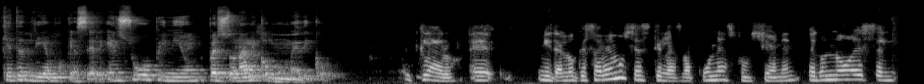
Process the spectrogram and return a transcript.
¿Qué tendríamos que hacer en su opinión personal y como médico? Claro, eh, mira, lo que sabemos es que las vacunas funcionan, pero no es el,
